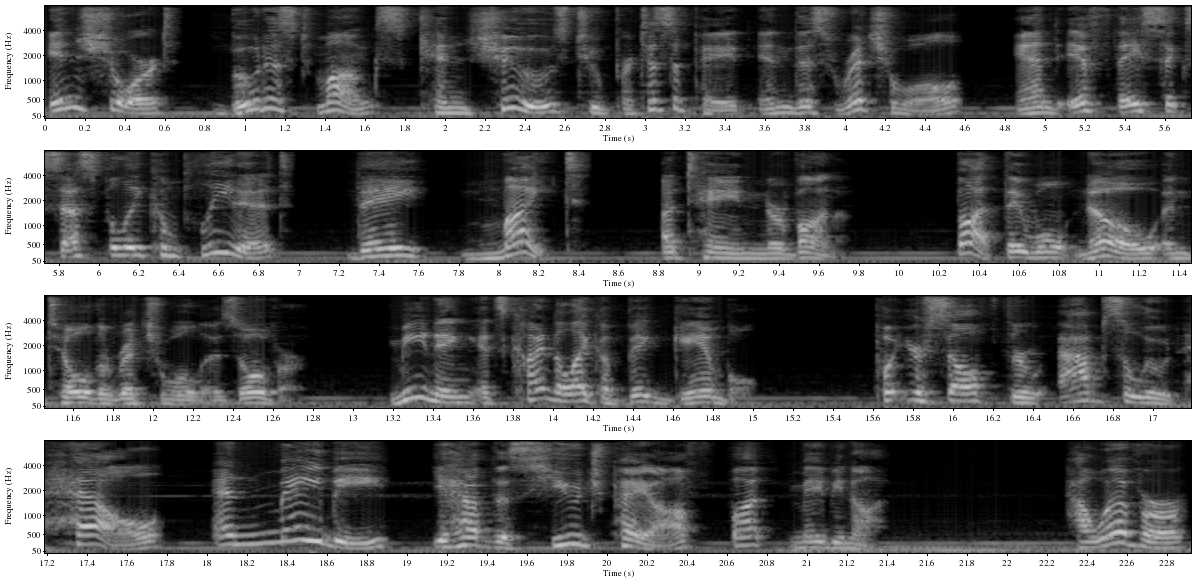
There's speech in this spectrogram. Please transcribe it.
In short, Buddhist monks can choose to participate in this ritual, and if they successfully complete it, they might attain nirvana. But they won't know until the ritual is over. Meaning it's kind of like a big gamble. Put yourself through absolute hell, and maybe you have this huge payoff, but maybe not. However,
